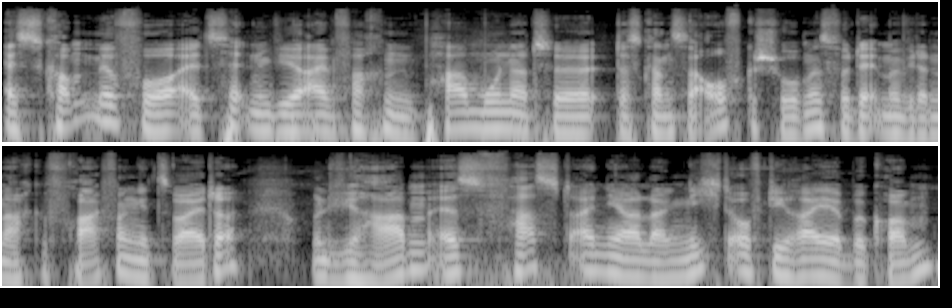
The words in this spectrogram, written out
Es kommt mir vor, als hätten wir einfach ein paar Monate das Ganze aufgeschoben. Es wird ja immer wieder nachgefragt, wann geht's weiter? Und wir haben es fast ein Jahr lang nicht auf die Reihe bekommen,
